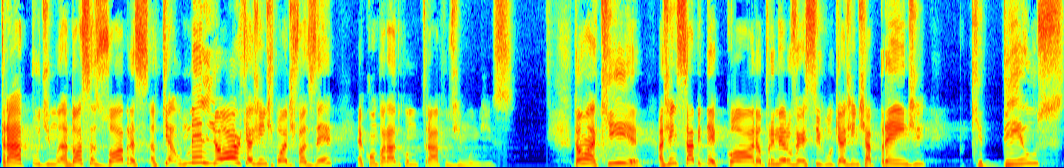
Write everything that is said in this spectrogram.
Trapo de. As nossas obras, o, que, o melhor que a gente pode fazer é comparado como trapos de imundícia. Então aqui, a gente sabe decora, é o primeiro versículo que a gente aprende, que Deus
